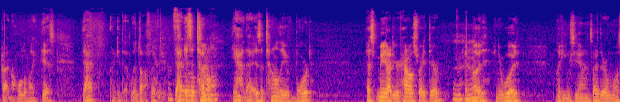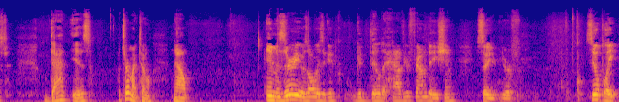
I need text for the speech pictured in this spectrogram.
gotten a hold of like this. That, let me get that lint off there. That's That their is a little tunnel. Yeah, that is a tunnel they have bored. That's made out of your house right there Mhm. and mud and your wood. Look, you can see down inside there almost. That is a termite tunnel. Now, in Missouri, it was always a good good deal to have your foundation, so your, sill plate,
